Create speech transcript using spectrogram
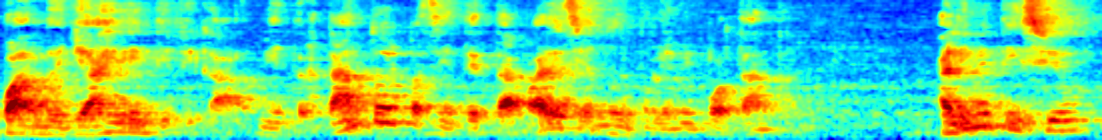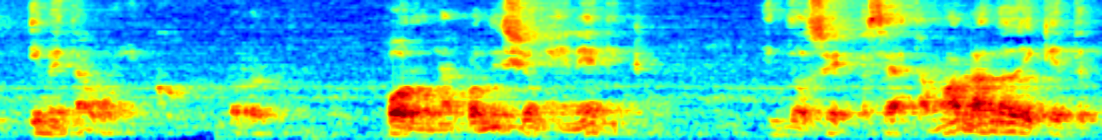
cuando ya es identificado. Mientras tanto, el paciente está padeciendo un problema importante, alimenticio y metabólico, por una condición genética. Entonces, o sea, estamos hablando de que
